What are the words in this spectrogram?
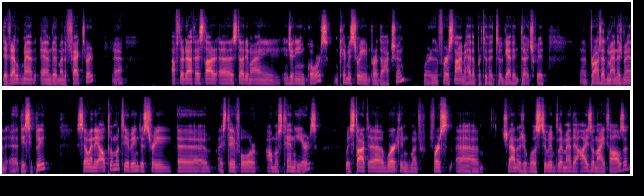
development, and the manufacturing. Yeah. After that, I started uh, studying my engineering course in chemistry in production, where the first time I had the opportunity to get in touch with uh, project management uh, discipline. So in the automotive industry, uh, I stayed for almost 10 years. We started uh, working, my first uh, challenge was to implement the ISO 9000.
